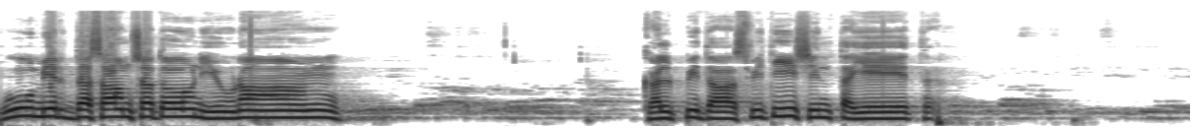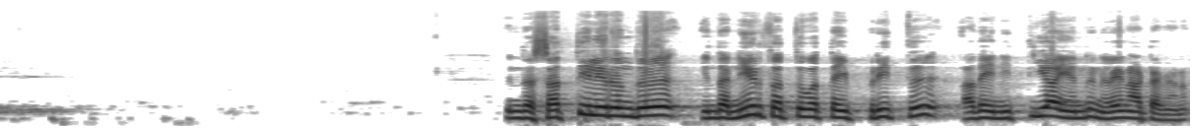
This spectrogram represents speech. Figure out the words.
भूमिर्दशांशतो न्यूनाम् कल्पितास्विति चिन्तयेत् இந்த சத்திலிருந்து இந்த நீர் தத்துவத்தை பிரித்து அதை நித்தியா என்று நிலைநாட்ட வேணும்.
